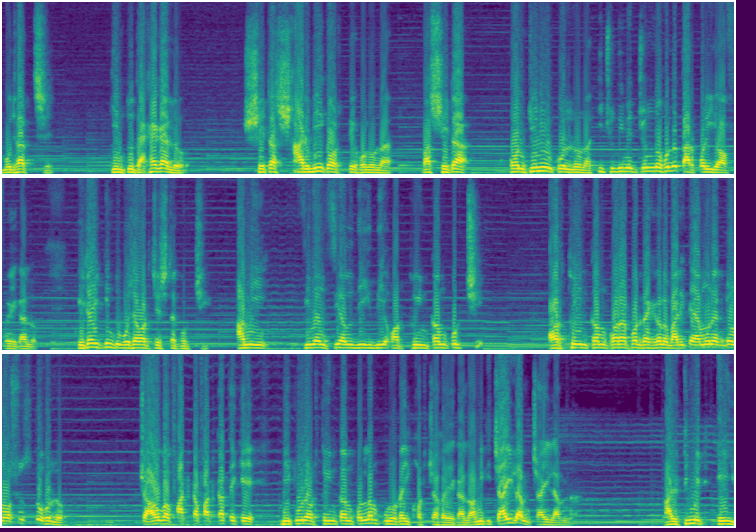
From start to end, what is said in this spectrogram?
বোঝাচ্ছে। কিন্তু দেখা গেল, সেটা সার্বিক অর্থে হলো না বা সেটা কন্টিনিউ করল না। কিছুদিনের জন্য হলো, তারপরেই অফ হয়ে গেল। এটাই কিন্তু বোঝাবার চেষ্টা করছি। আমি ফিনান্সিয়াল দিক দিয়ে অর্থ ইনকাম করছি। অর্থ ইনকাম করার পর দেখা গেল বাড়িতে এমন একজন অসুস্থ হলো চাও বা ফাটকা ফাটকা থেকে বিপুল অর্থ ইনকাম করলাম, পুরোটাই খরচা হয়ে গেল। আমি কি চাইলাম? চাইলাম না। আলটিমেট এই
